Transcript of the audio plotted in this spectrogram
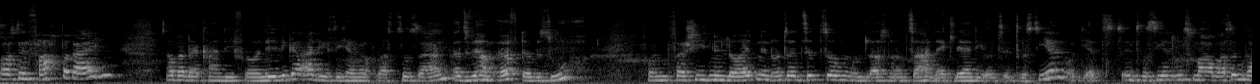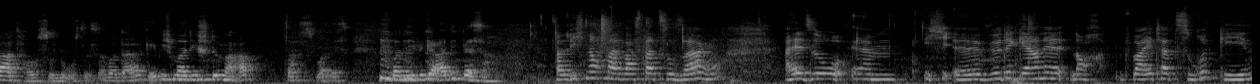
aus den Fachbereichen. Aber da kann die Frau Neviger Adi sicher noch was zu sagen. Also wir haben öfter Besuch von verschiedenen Leuten in unseren Sitzungen und lassen uns Sachen erklären, die uns interessieren. Und jetzt interessiert uns mal, was im Rathaus so los ist. Aber da gebe ich mal die Stimme ab. Das weiß Frau Neviger Adi besser. Soll ich noch mal was dazu sagen? Also ähm, ich äh, würde gerne noch weiter zurückgehen.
